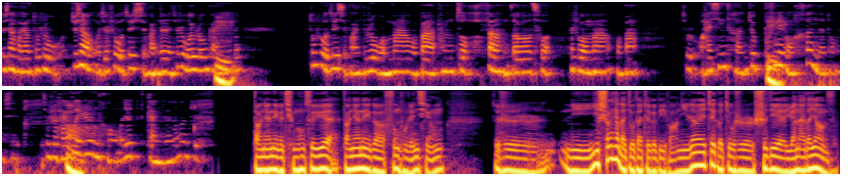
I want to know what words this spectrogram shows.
就像好像都是我，就像我觉得是我最喜欢的人，就是我有种感觉说。都是我最喜欢，比如说我妈、我爸，他们做犯了很糟糕的错，但是我妈、我爸，就是我还心疼，就不是那种恨的东西，就是还会认同，我就感觉的问题。当年那个青葱岁月，当年那个风土人情，就是你一生下来就在这个地方，你认为这个就是世界原来的样子，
